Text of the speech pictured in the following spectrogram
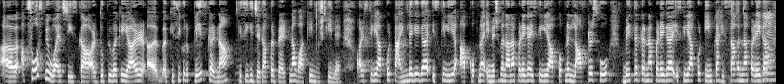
अफसोस भी हुआ इस चीज़ का और दुख भी हुआ कि यार किसी को रिप्लेस करना किसी की जगह पर बैठना वाकई मुश्किल है। और इसके लिए आपको टाइम लगेगा इसके लिए आपको अपना इमेज बनाना पड़ेगा इसके लिए आपको अपने लाफ्टर्स को बेहतर करना पड़ेगा इसके लिए आपको टीम का हिस्सा बनना पड़ेगा। हम्म।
